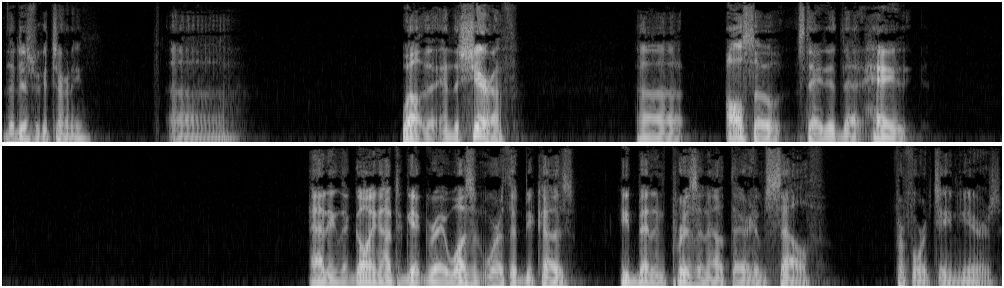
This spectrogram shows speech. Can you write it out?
the district attorney, uh, well, and the sheriff uh, also stated that, hey, adding that going out to get Gray wasn't worth it because he'd been in prison out there himself for 14 years.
